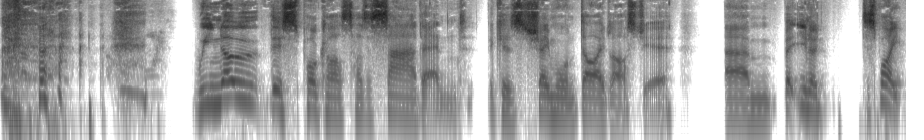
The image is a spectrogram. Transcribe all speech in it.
we know this podcast has a sad end because Shane Warne died last year. Um, but you know, despite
